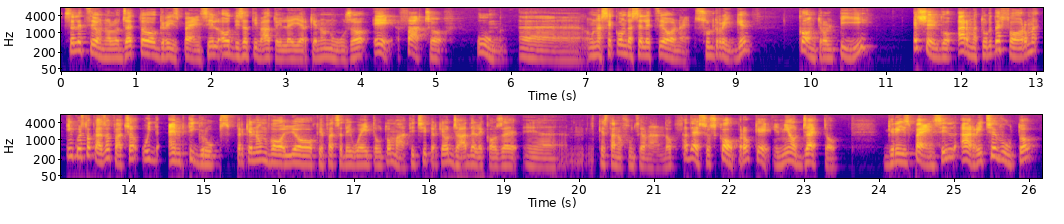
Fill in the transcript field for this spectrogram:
seleziono l'oggetto Grease Pencil, ho disattivato il layer che non uso e faccio un, eh, una seconda selezione sul rig, CTRL P e scelgo Armature Deform, in questo caso faccio with empty groups perché non voglio che faccia dei weight automatici perché ho già delle cose eh, che stanno funzionando. Adesso scopro che il mio oggetto Grease Pencil ha ricevuto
